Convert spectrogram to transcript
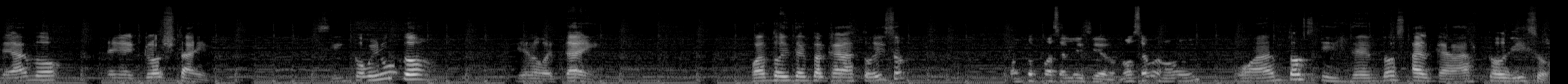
quedando en el clutch time. Cinco minutos y el overtime. ¿Cuántos intentos al canasto hizo? ¿Cuántos pases le hicieron? No sé, pero no lo vi. ¿Cuántos intentos al canasto hizo?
